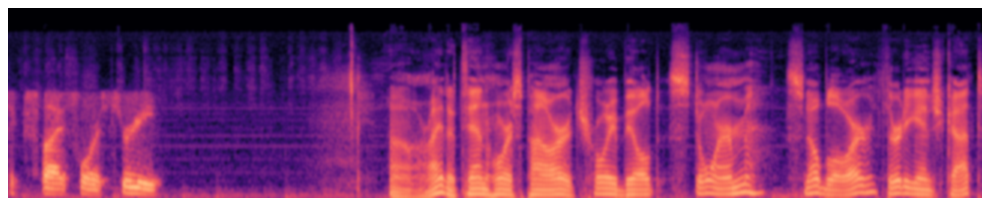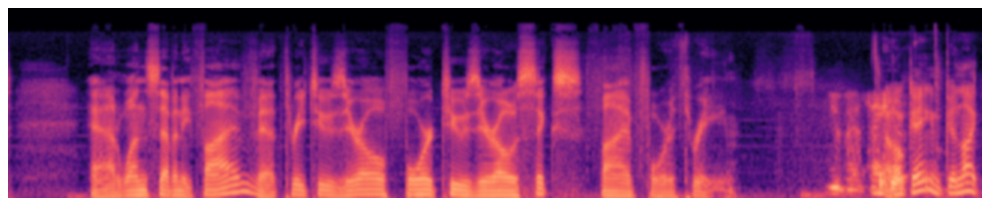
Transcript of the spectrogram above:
6543. All right, a 10 horsepower Troy-Bilt Storm snowblower, 30 inch cut at 175 at 320 420 6543. You bet. Thank you. Okay, good luck.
